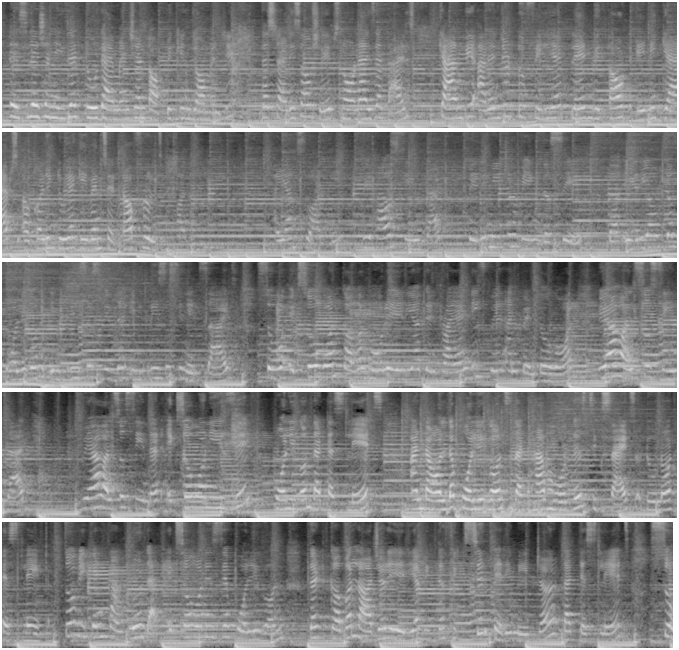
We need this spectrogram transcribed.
Tessellation is a two-dimension topic in geometry. The studies of shapes known as the tiles can be arranged to fill a plane without any gaps according to a given set of rules. I am Swati. We have seen that perimeter being the same, the area of the polygon increases we have also seen that hexagon is a polygon that tessellates and all the polygons that have more than six sides do not tessellate. So we can conclude that hexagon is a polygon that cover larger area with the fixed perimeter that tessellates. So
